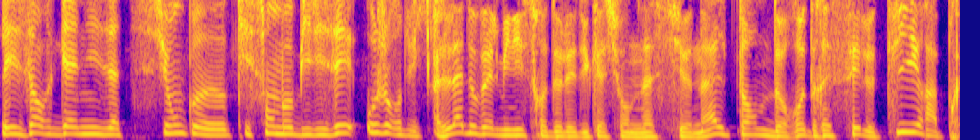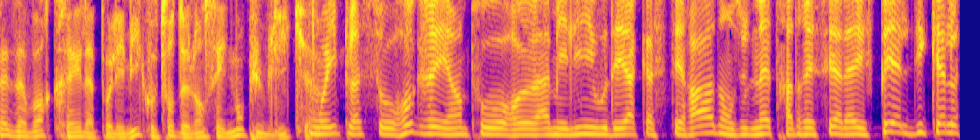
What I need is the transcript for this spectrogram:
les organisations euh, qui sont mobilisées aujourd'hui. La nouvelle ministre de l'Éducation nationale tente de redresser le tir après avoir créé la polémique autour de l'enseignement public. Oui, place au regret hein, pour euh, Amélie Oudéa Castera. Dans une lettre adressée à l'AFP, elle dit qu'elle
